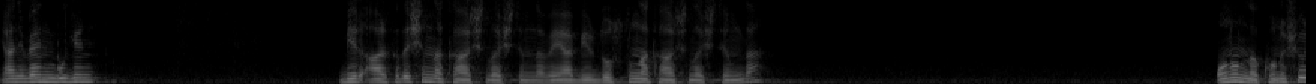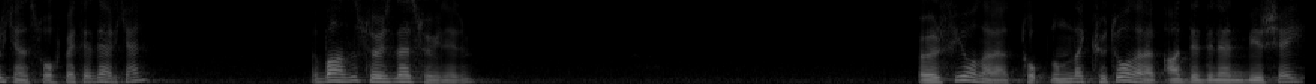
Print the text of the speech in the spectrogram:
Yani ben bugün bir arkadaşımla karşılaştığımda veya bir dostumla karşılaştığımda onunla konuşurken, sohbet ederken bazı sözler söylerim. Örfi olarak, toplumda kötü olarak addedilen bir şey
